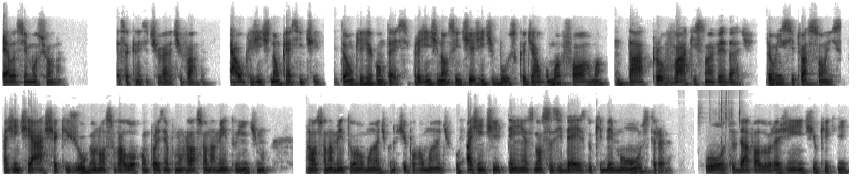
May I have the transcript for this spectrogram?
ela se emociona. Essa crença estiver ativada é algo que a gente não quer sentir. Então, o que, que acontece? Para a gente não sentir, a gente busca, de alguma forma, tentar provar que isso não é verdade. Então, em situações, a gente acha que julga o nosso valor, como por exemplo num relacionamento íntimo, um relacionamento romântico, do tipo romântico, a gente tem as nossas ideias do que demonstra o outro dá valor a gente e o que, que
